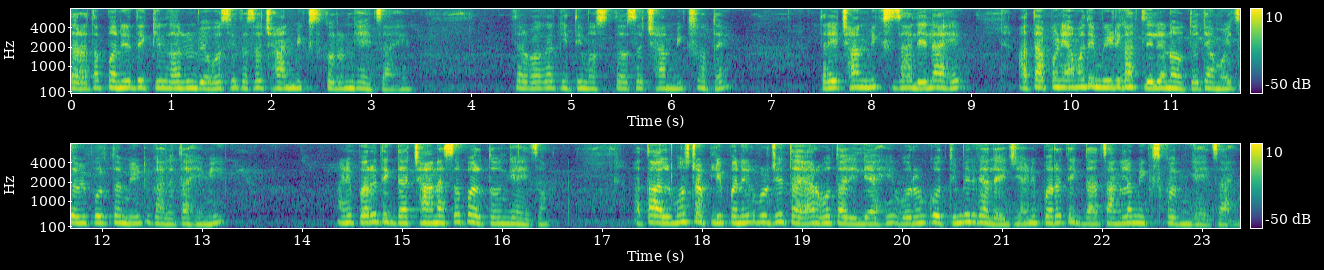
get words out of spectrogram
तर आता पनीर देखील घालून व्यवस्थित असं छान मिक्स करून घ्यायचं आहे. तर बघा किती मस्त असं छान मिक्स होतं आहे तर हे छान मिक्स झालेलं आहे. आता आपण यामध्ये मीठ घातलेलं नव्हतं त्यामुळे चवीपुरतं मीठ घालत आहे मी. आणि परत एकदा छान असं परतवून घ्यायचं. आता ऑलमोस्ट आपली पनीर भुर्जी तयार होत आलेली आहे. वरून कोथिंबीर घालायची आणि परत एकदा चांगलं मिक्स करून घ्यायचं आहे.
